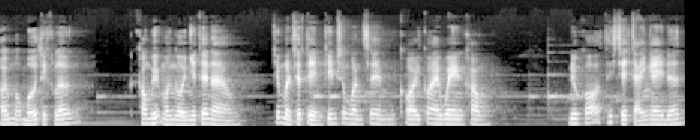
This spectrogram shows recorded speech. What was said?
ở một bữa tiệc lớn, không biết mọi người như thế nào chứ mình sẽ tìm kiếm xung quanh xem coi có ai quen không. Nếu có thì sẽ chạy ngay đến,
